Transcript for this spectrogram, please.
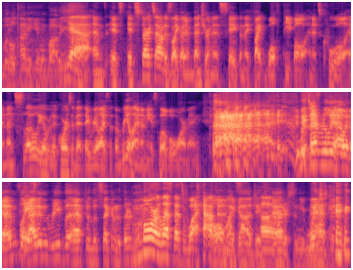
little tiny human bodies. Yeah, and it's it starts out as like an adventure and an escape, and they fight wolf people, and it's cool. And then slowly over the course of it, they realize that the real enemy is global warming. is Which that is- really how it ends? Like I didn't read the after the second or third one. More or less, that's what happens. Oh my God, James Uh, Patterson, you madman!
